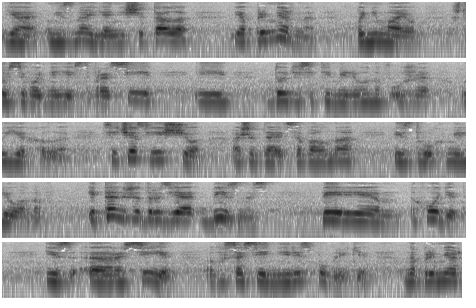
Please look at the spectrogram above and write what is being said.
Я не знаю, я не считала. Я примерно понимаю, что сегодня есть в России, и до 10 миллионов уже уехало. Сейчас еще ожидается волна из 2 миллионов. И также, друзья, бизнес переходит из э, России в соседние республики. Например,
